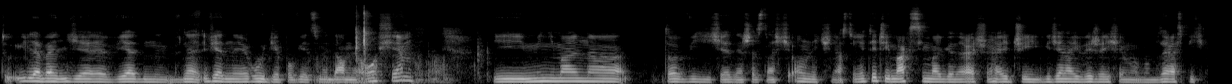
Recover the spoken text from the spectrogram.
Tu ile będzie w, jednym, w, ne- w jednej rudzie, powiedzmy, damy 8 i minimalna to widzicie 1.16 only 13 nie tyczy maximal generation czyli gdzie najwyżej się mogą zrespić.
